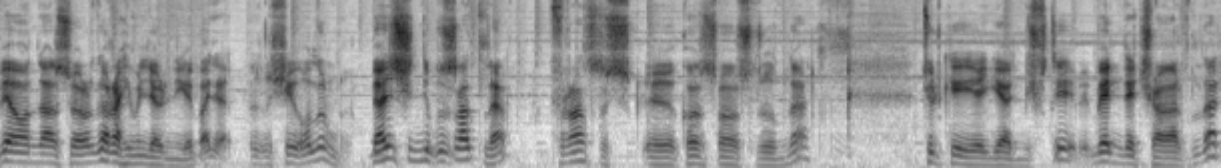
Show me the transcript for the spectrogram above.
Ve ondan sonra da rahimlerini yiyor. Böyle şey olur mu? Ben şimdi bu zatla Fransız e, konsolosluğunda Türkiye'ye gelmişti. Beni de çağırdılar.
